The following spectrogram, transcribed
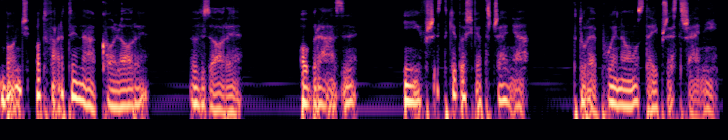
Bądź otwarty na kolory, wzory, obrazy i wszystkie doświadczenia, które płyną z tej przestrzeni.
